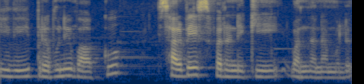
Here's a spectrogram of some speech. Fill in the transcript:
ఇది ప్రభుని వాక్కు. సర్వేశ్వరునికి వందనములు.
